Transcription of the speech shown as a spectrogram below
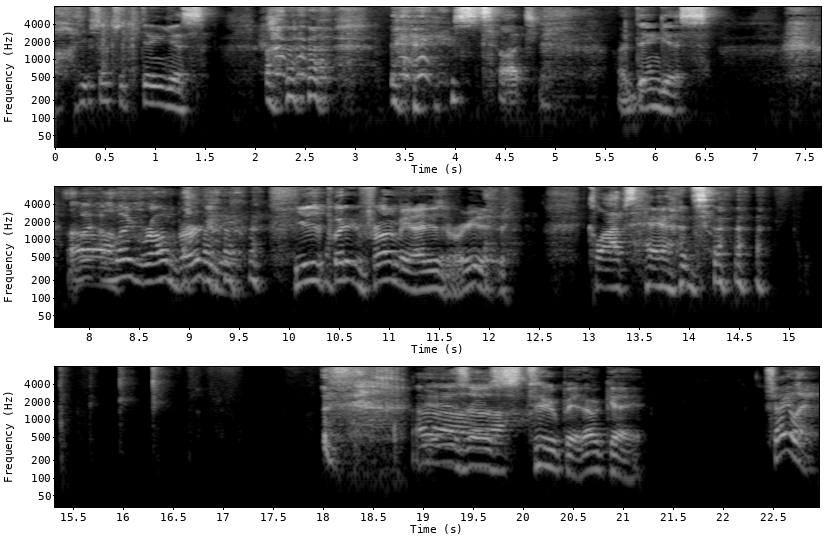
Ah, you're such a dingus. you're such a dingus. I'm like, I'm like Ron Burgundy. you just put it in front of me and I just read it. Claps hands. It is so stupid. Okay. Shaylin.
